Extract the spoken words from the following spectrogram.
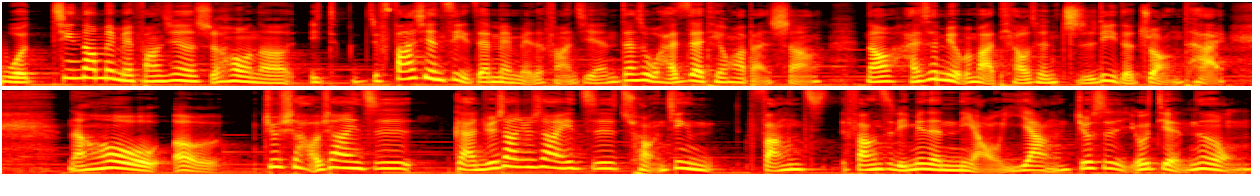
我进到妹妹房间的时候呢，已就发现自己在妹妹的房间，但是我还是在天花板上，然后还是没有办法调成直立的状态，然后呃，就是好像一只感觉上就像一只闯进房子房子里面的鸟一样，就是有点那种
